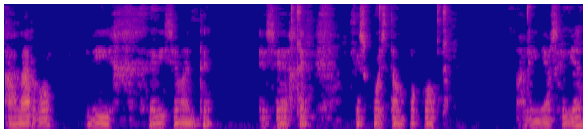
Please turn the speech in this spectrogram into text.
alargo ligerísimamente ese eje. Veces cuesta un poco alinearse bien.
